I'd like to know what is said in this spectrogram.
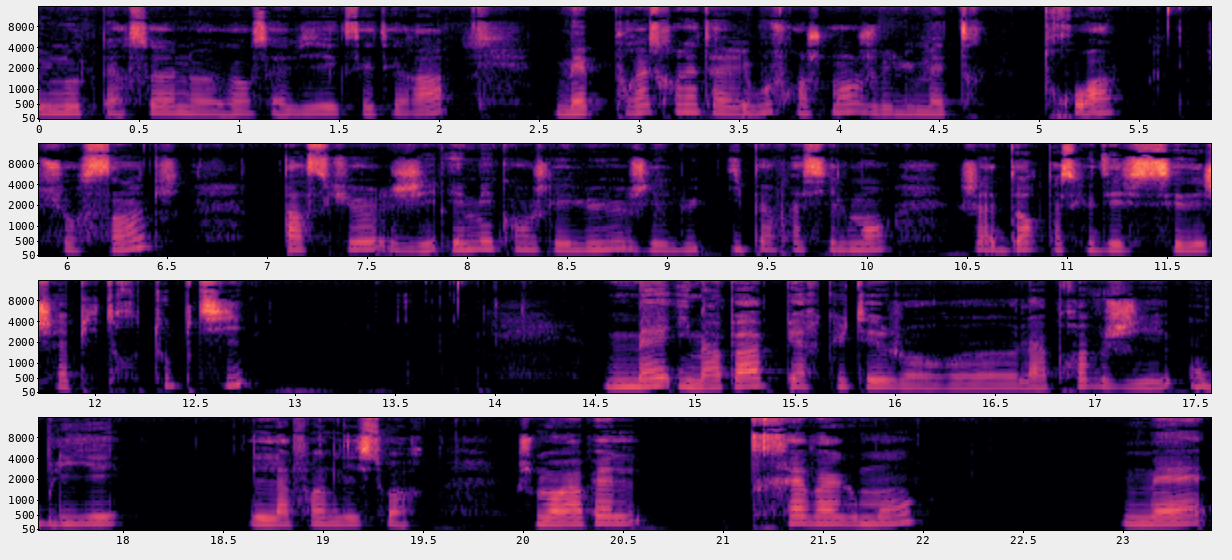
une autre personne dans sa vie, etc. Mais pour être honnête avec vous, franchement, je vais lui mettre 3 sur 5 parce que j'ai aimé quand je l'ai lu, je l'ai lu hyper facilement. J'adore parce que c'est des chapitres tout petits. Mais il m'a pas percuté, genre euh, la preuve, j'ai oublié la fin de l'histoire. Je me rappelle très vaguement, mais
